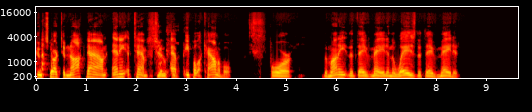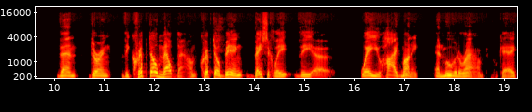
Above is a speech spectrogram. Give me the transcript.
to start to knock down any attempt to have people accountable for the money that they've made and the ways that they've made it than during the crypto meltdown crypto being basically the uh, way you hide money and move it around okay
